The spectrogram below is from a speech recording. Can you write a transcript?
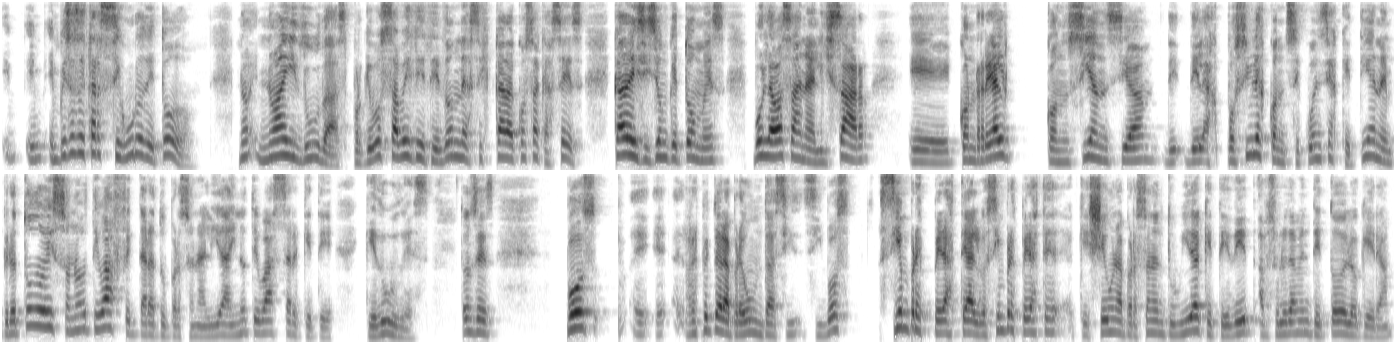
em, em, empiezas a estar seguro de todo. No, hay dudas, porque vos sabés desde dónde haces cada cosa que haces. Cada decisión que tomes, vos la vas a analizar eh, con real conciencia de, las posibles consecuencias que tienen, pero todo eso no te va a afectar a tu personalidad y no te va a hacer que, te, que dudes. Entonces, vos, eh, eh, respecto a la pregunta, si, si vos siempre esperaste algo, siempre esperaste que llegue una persona en tu vida que te dé absolutamente todo lo que era,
